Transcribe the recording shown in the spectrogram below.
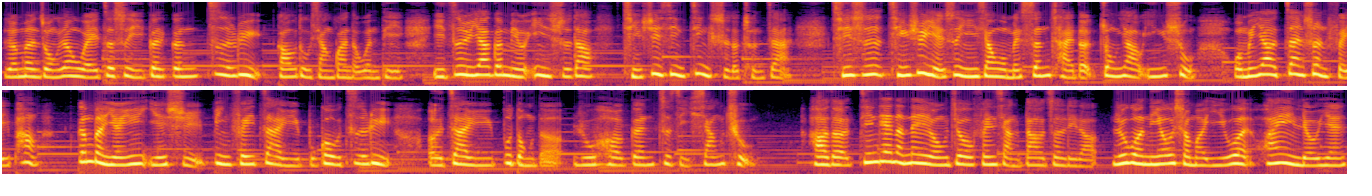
人们总认为这是一个跟自律高度相关的问题，以至于压根没有意识到情绪性进食的存在。其实，情绪也是影响我们身材的重要因素。我们要战胜肥胖，根本原因也许并非在于不够自律，而在于不懂得如何跟自己相处。好的，今天的内容就分享到这里了。如果你有什么疑问，欢迎留言。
